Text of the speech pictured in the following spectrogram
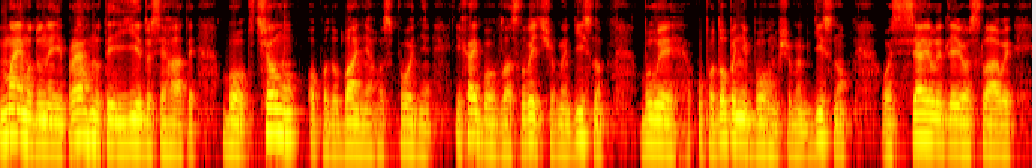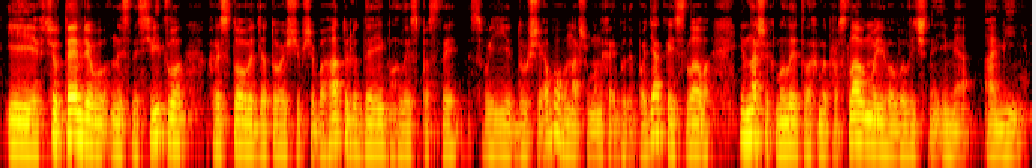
ми маємо до неї прагнути і її досягати. Бо в цьому оподобання Господнє. І хай Бог благословить, щоб ми дійсно були уподобані Богом, щоб ми дійсно ось сяяли для Його слави і в цю темряву несли світло Христове для того, щоб ще багато людей могли спасти свої душі. А Богу нашому нехай буде подяка і слава. І в наших молитвах ми прославимо Його величне ім'я. Амінь.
